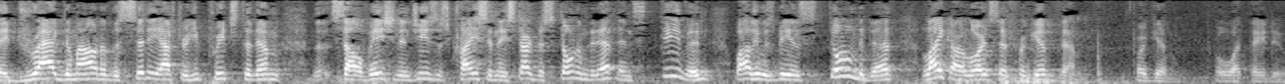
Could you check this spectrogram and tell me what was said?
They dragged him out of the city after he preached to them the salvation in Jesus Christ, and they started to stone him to death. And Stephen, while he was being stoned to death, like our Lord, said, Forgive them. Forgive them for what they do.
